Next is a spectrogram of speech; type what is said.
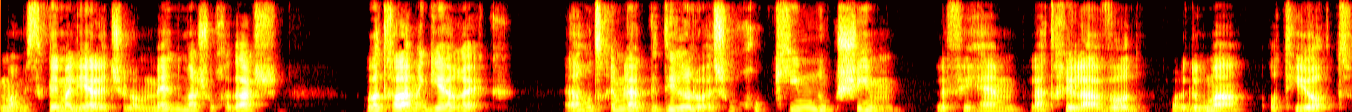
אם אנחנו מסתכלים על ילד שלומד משהו חדש, הוא בהתחלה מגיע ריק. אנחנו צריכים להגדיר לו איזשהם חוקים נוקשים לפיהם להתחיל לעבוד, או לדוגמה אותיות.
